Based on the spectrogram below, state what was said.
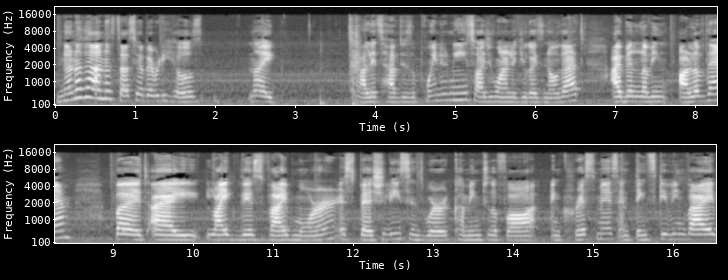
None of the Anastasia Beverly Hills, like, palettes have disappointed me, so I just want to let you guys know that. I've been loving all of them but I like this vibe more, especially since we're coming to the fall and Christmas and Thanksgiving vibe.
